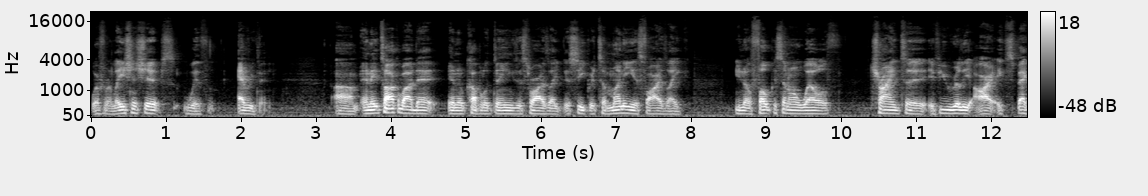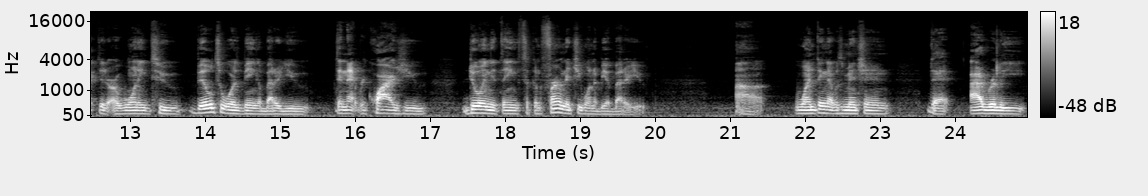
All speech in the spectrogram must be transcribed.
with relationships with everything um, and they talk about that in a couple of things as far as like the secret to money as far as like you know focusing on wealth trying to if you really are expected or wanting to build towards being a better you then that requires you doing the things to confirm that you want to be a better you uh, one thing that was mentioned that I really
